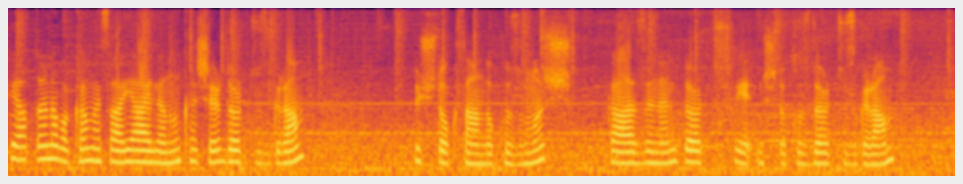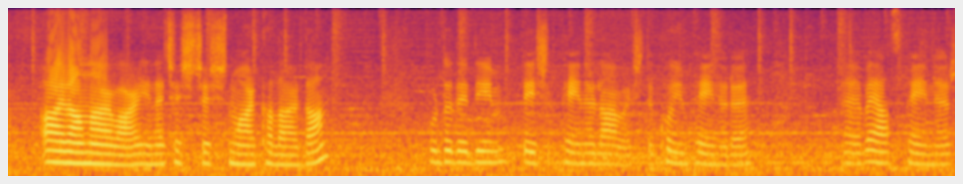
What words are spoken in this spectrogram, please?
Fiyatlarına bakalım. Mesela yaylanın kaşarı 400 gram. 3.99'muş. Gazi'nin 4.79 400 gram. Ayranlar var yine çeşit çeşit markalardan. Burada dediğim değişik peynirler var işte koyun peyniri, e, beyaz peynir,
